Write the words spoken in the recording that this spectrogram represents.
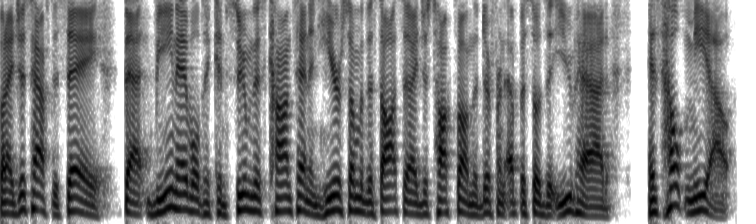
But I just have to say that being able to consume this content and hear some of the thoughts that I just talked about in the different episodes that you've had has helped me out.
